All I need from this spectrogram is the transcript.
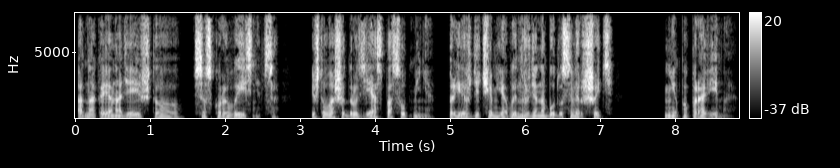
Однако я надеюсь, что все скоро выяснится, и что ваши друзья спасут меня прежде чем я вынуждена буду совершить непоправимое.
